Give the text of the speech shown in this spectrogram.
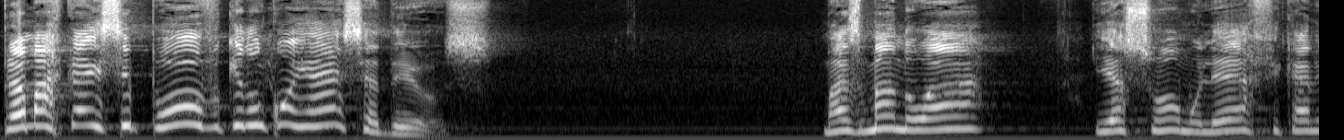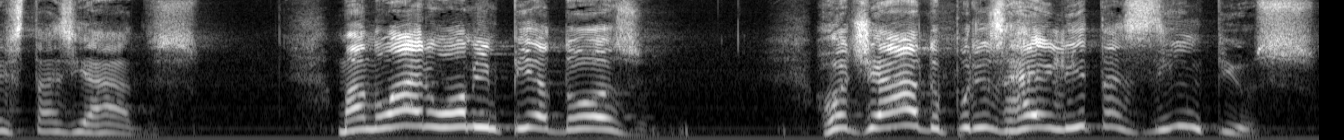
para marcar esse povo que não conhece a Deus. Mas Manoá e a sua mulher ficaram extasiados. Manoá era um homem piedoso, rodeado por israelitas ímpios.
